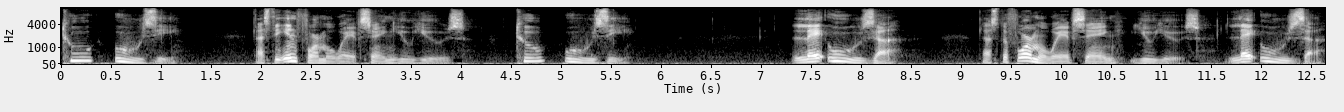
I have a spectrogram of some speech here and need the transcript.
Tu usi. That's the informal way of saying you use. Tu usi. Lei usa. That's the formal way of saying you use. Lei usa.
